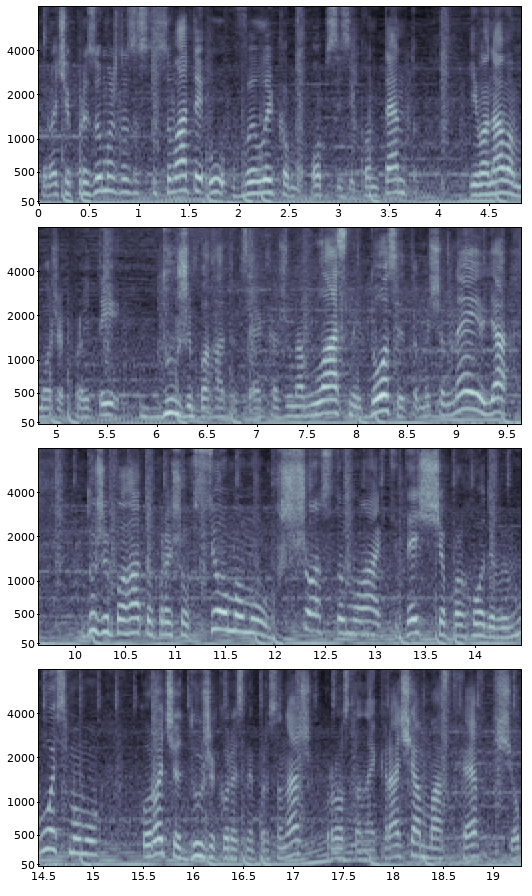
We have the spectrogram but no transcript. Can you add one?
Коротше, призу можна застосувати у великому обсязі контенту, і вона вам може пройти дуже багато. Це я кажу на власний досвід, тому що нею я дуже багато пройшов в сьомому, в шостому акті, дещо проходив і в восьмому. Коротше, дуже корисний персонаж, просто найкраща must have, щоб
